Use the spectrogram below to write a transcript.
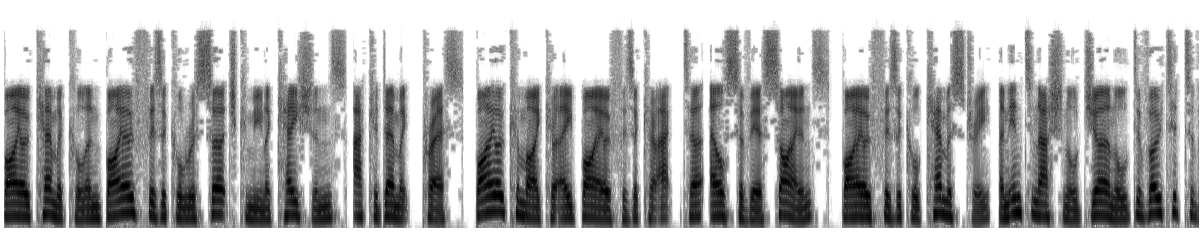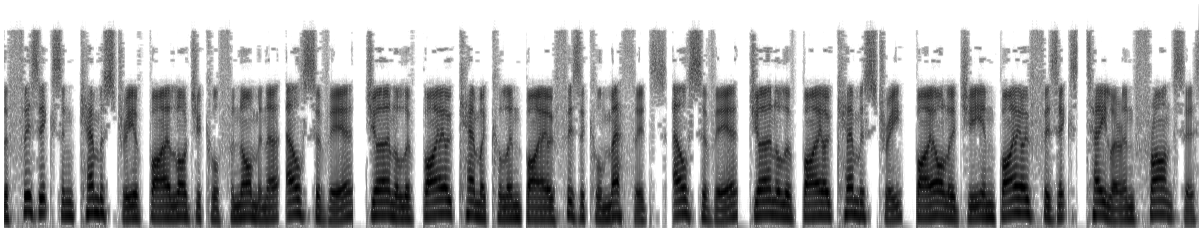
Biochemical and Biophysical Research Communications Academic Press, Biochimica et Biophysica Acta Elsevier Science, Biophysical Chemistry, an international journal devoted to the physics and chemistry of biological phenomena Elsevier, Journal of Biochemical and Biophysical Methods Elsevier, Journal of Biochemistry Chemistry, Biology and Biophysics Taylor and Francis,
